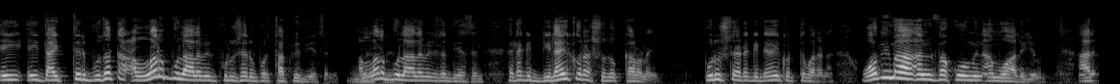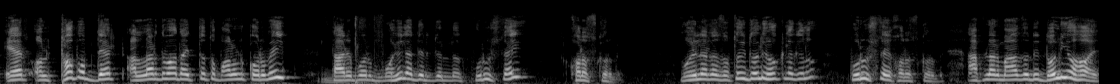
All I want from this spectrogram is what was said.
এই এই দায়িত্বের বোঝাটা আল্লাহ রব্বুল আলমিন পুরুষের উপর চাপিয়ে দিয়েছেন। আল্লাহ রব্বুল আলমিন এটা দিয়েছেন। এটাকে ডিনাই করার সুযোগ কারও নাই। পুরুষরা এটাকে ডিনাই করতে পারে না। ওবিমা আনফাকুমিন আমু আলিহিম আর এর অল টপ অফ দ্যাট আল্লাহর দেওয়া দায়িত্ব তো পালন করবেই। তার উপর মহিলাদের জন্য পুরুষরাই খরচ করবে। মহিলারা যতই ধনী হোক না কেন, পুরুষরাই খরচ করবে। আপনার মা যদি ধনীও হয়,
